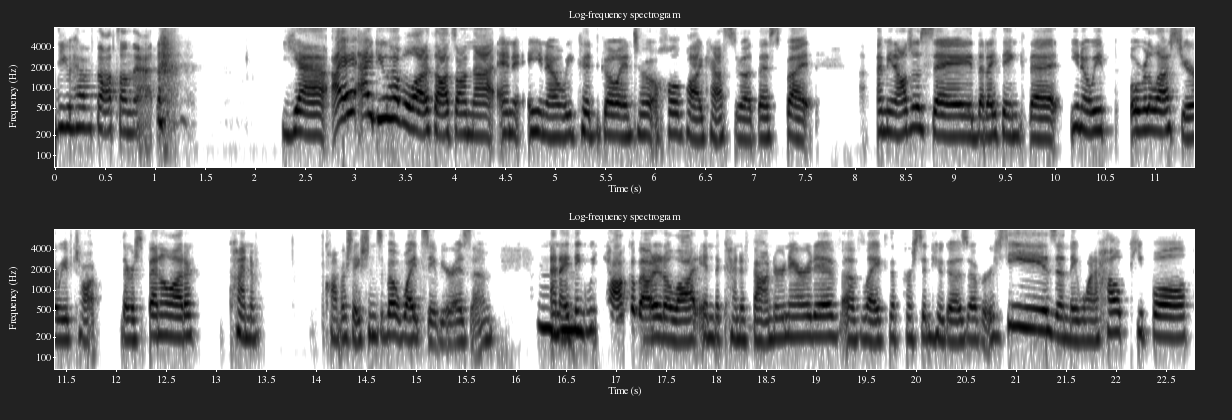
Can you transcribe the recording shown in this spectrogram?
do you have thoughts on that? Yeah i i do have a lot of thoughts on that. And you know we could go into a whole podcast about this but i mean i'll just say that i think that you know we've over the last year we've talked there's been a lot of kind of conversations about white saviorism Mm-hmm. And I mm-hmm. think we talk about it a lot in the kind of founder narrative of like the person who goes overseas and they want to help people.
